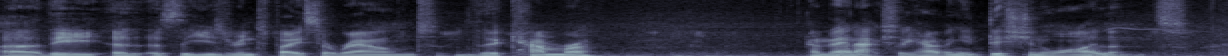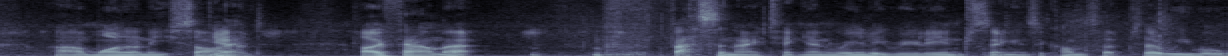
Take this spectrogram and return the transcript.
uh, the as the user interface around the camera, and then actually having additional islands, um, one on each side. I found that fascinating and really really interesting as a concept. So we will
